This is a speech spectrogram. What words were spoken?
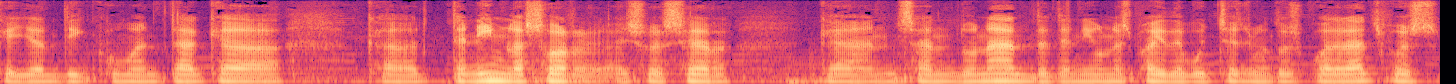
que ja et dic comentar, que, que tenim la sort, això és cert, que ens han donat de tenir un espai de 800 metres quadrats, doncs,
